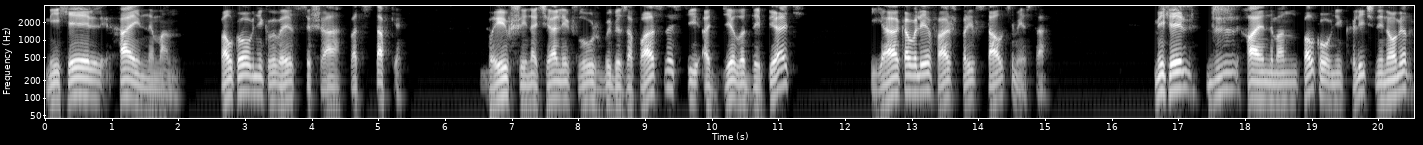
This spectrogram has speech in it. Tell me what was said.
Михель Хайнеман, полковник ВВС США в отставке. Бывший начальник службы безопасности отдела Д-5? Яковлев аж привстал с места. Михель Дж. Хайнеман, полковник, личный номер.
